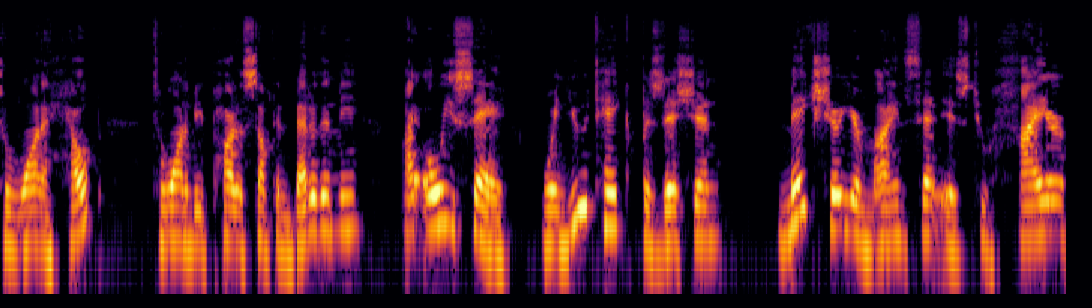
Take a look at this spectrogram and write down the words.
to want to help, to want to be part of something better than me. I always say, when you take position, make sure your mindset is to hire,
